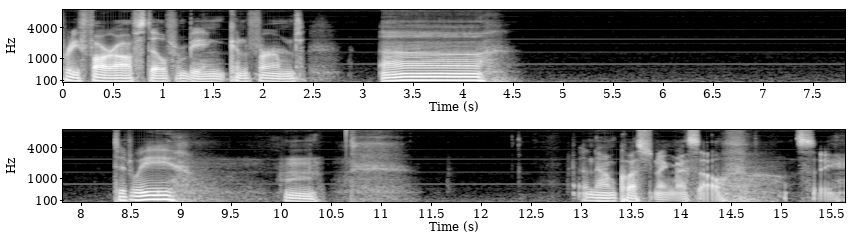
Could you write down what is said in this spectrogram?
pretty far off still from being confirmed. Uh, did we? Hmm. And now I'm questioning myself. Let's see.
